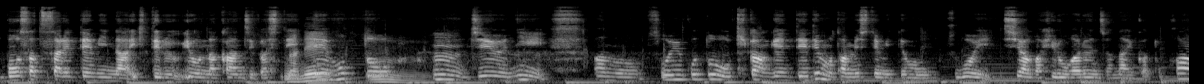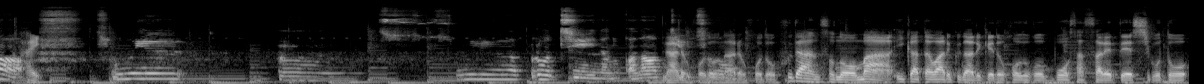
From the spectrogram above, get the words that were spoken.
う忙殺されてみんな生きてるような感じがしていて、ね、もっと、うん、うん、自由にあのそういうことを期間限定でも試してみてもすごい視野が広がるんじゃないかとか、はい、そういう、うん、そういうアプローチなのかなっていうなるほどなるほど。普段そのまあ言い方悪くなるけどほど暴殺されて仕事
